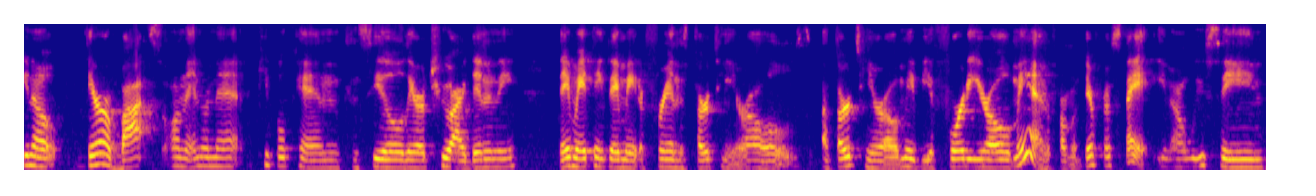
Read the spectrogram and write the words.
You know, there are bots on the Internet, people can conceal their true identity. They may think they made a friend that's thirteen-year-olds a thirteen-year-old maybe a forty-year-old man from a different state, you know, we've seen,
